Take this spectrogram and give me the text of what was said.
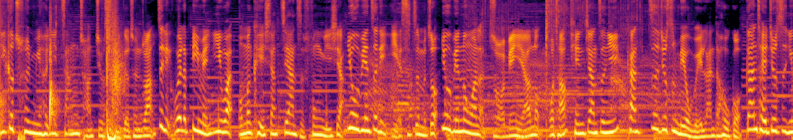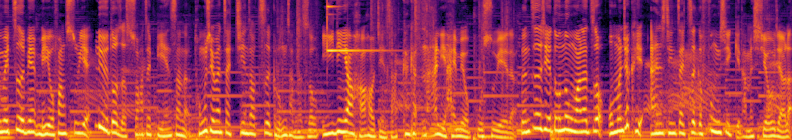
一个村民和一张床就是一个村庄。这里为了避免意外，我们可以像这样子封一下。右边这里也是这么做，右边弄完了，左边也要弄。我操，天降正义！看，这就是没有围栏的后果。刚才就是因为这边没有放树叶，掠夺者刷在边上了。同学们。在建造这个农场的时候，一定要好好检查，看看哪里还没有铺树叶的。等这些都弄完了之后，我们就可以安心在这个缝隙给他们修脚了。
